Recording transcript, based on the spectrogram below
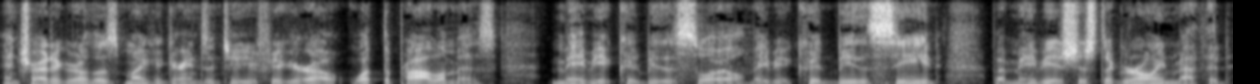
and try to grow those microgreens until you figure out what the problem is. Maybe it could be the soil, maybe it could be the seed, but maybe it's just a growing method.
